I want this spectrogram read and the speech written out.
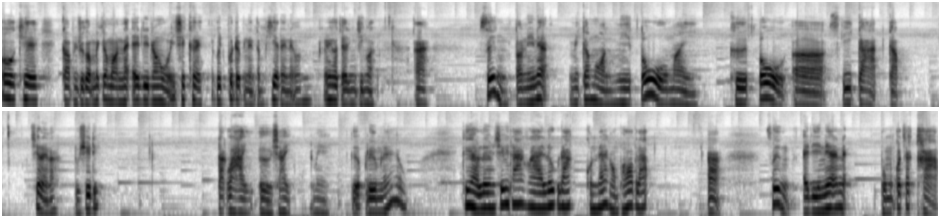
โอเคกลับมาอยู่กับเมกามอนในไอดีน้องหวยเช่นเคยแล้วกูจะพูดได้เป็นไหนตำเพี้ยอะไรเนี่ยไม่เข้าใจจริงๆว่ะอะซึ่งตอนนี้เนี่ยเมกามอนมีตู้ใหม่ คือตู้เอ่อซีการ์ดกับชื่ออะไรนะ ดูชื่อดิดักลายเออใช่แม่เกือบลืมแล้วเกือบลืมชื่อดักลายลูกดักคนแรกของพ่อไปละอะซึ่งไอดีเนี้ยเนี่ยผมก็จะขาด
